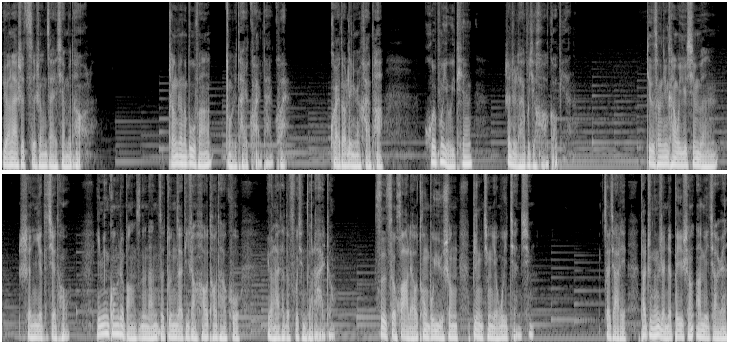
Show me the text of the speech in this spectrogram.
原来是此生再也见不到了。成长的步伐总是太快太快，快到令人害怕，会不会有一天，甚至来不及好好告别呢？记得曾经看过一个新闻，深夜的街头，一名光着膀子的男子蹲在地上嚎啕大哭，原来他的父亲得了癌症，四次化疗痛不欲生，病情也未减轻。在家里，他只能忍着悲伤安慰家人：“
